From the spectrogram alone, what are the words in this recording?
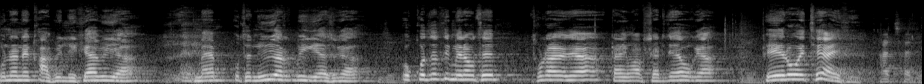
ਉਹਨਾਂ ਨੇ ਕਾਫੀ ਲਿਖਿਆ ਵੀ ਆ। ਮੈਂ ਉੱਥੇ ਨਿਊਯਾਰਕ ਵੀ ਗਿਆ ਸੀਗਾ। ਉਹ ਕੁਦਰਤੀ ਮੇਰਾ ਉੱਥੇ ਥੋੜਾ ਜਿਹਾ ਟਾਈਮ ਅਪਸੈਟ ਜਿਹਾ ਹੋ ਗਿਆ। ਫਿਰ ਉਹ ਇੱਥੇ ਆਏ ਸੀ। ਅੱਛਾ ਜੀ।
